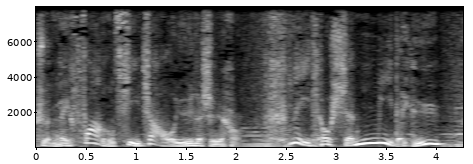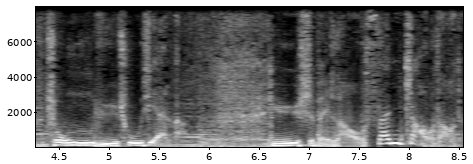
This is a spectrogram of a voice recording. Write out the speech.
准备放弃照鱼的时候，那条神秘的鱼终于出现了。鱼是被老三照到的。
